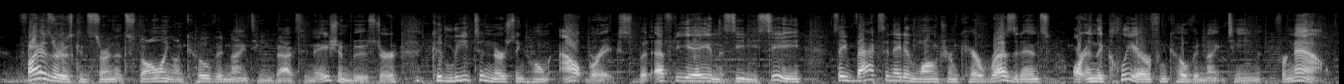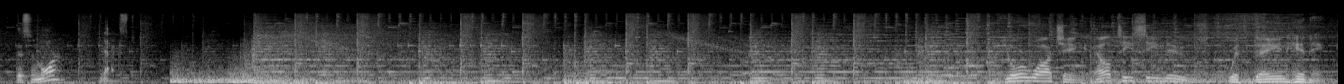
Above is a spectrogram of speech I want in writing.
Pfizer is concerned that stalling on COVID-19 vaccination booster could lead to nursing home outbreaks, but FDA and the CDC say vaccinated long-term care residents are in the clear from COVID-19 for now. This and more, next. You're watching LTC News with Dane Henning.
